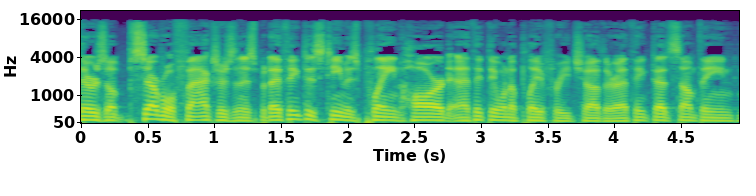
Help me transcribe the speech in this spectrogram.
there's a, several factors in this, but I think this team is playing hard, and I think they want to play for each other. I think that's something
